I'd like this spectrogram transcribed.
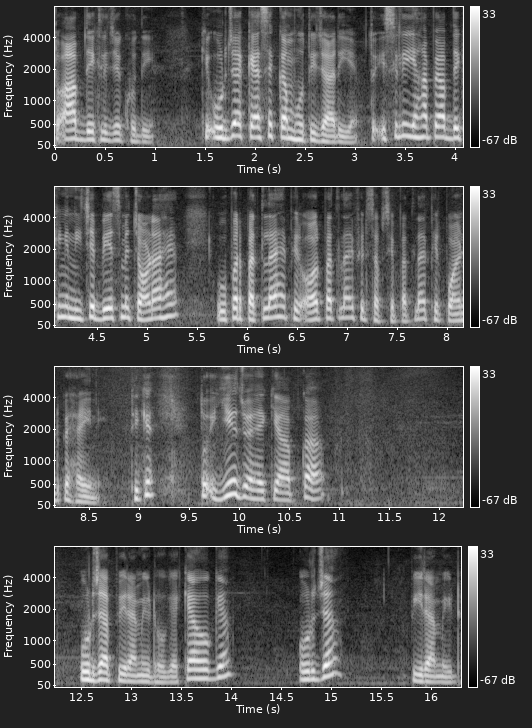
तो आप देख लीजिए खुद ही कि ऊर्जा कैसे कम होती जा रही है। तो इसलिए यहाँ पे आप देखेंगे नीचे बेस में चौड़ा है, ऊपर पतला है, फिर और पतला है, फिर सबसे पतला है, फिर पॉइंट पे है ही नहीं। ठीक है? तो ये जो है कि आपका ऊर्जा पिरामिड हो गया। क्या हो गया? ऊर्जा पिरामिड।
